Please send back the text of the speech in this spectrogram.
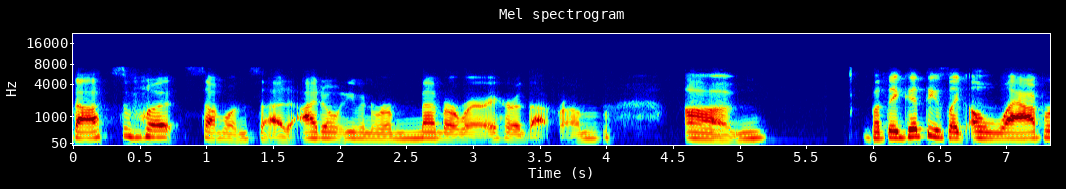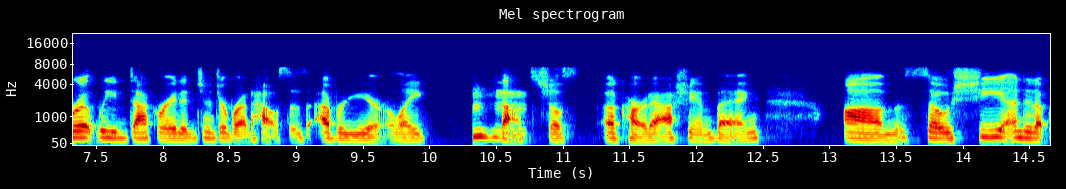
that's what someone said i don't even remember where i heard that from um but they get these like elaborately decorated gingerbread houses every year like Mhm. that's just a Kardashian thing. Um, so she ended up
